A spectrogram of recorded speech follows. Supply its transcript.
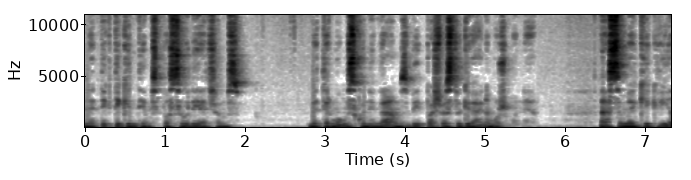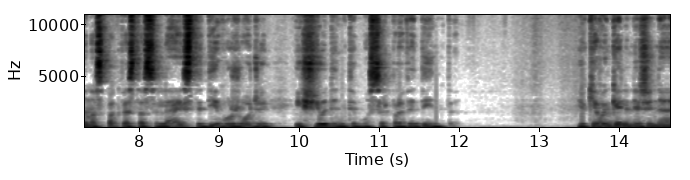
ne tik tikintiems pasauliečiams, bet ir mums kunigams bei pašvestų gyvenimų žmonėms. Esame kiekvienas pakvestas leisti Dievo žodžiui išjudinti mus ir pravedinti. Juk evangelinė žinia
